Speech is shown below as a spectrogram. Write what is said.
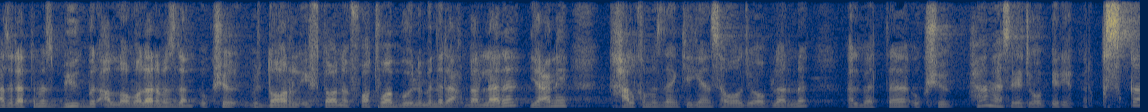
hazratimiz buyuk bir allomalarimizdan u kishi doril iftoni fatvo bo'limini rahbarlari ya'ni xalqimizdan kelgan savol javoblarni albatta u kishi hammasiga javob beryaptilar qisqa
